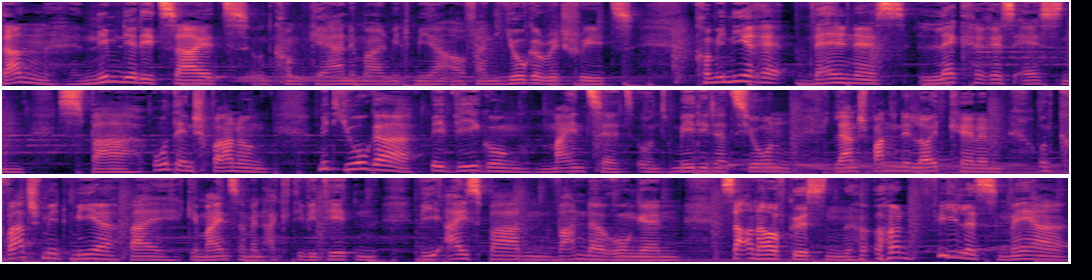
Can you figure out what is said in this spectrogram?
Dann nimm dir die Zeit und komm gerne mal mit mir auf ein Yoga-Retreat. Kombiniere Wellness, leckeres Essen, Spa und Entspannung mit Yoga, Bewegung, Mindset und Meditation. Lern spannende Leute kennen und quatsch mit mir bei gemeinsamen Aktivitäten wie Eisbaden, Wanderungen, Saunaaufgüssen und vieles mehr.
